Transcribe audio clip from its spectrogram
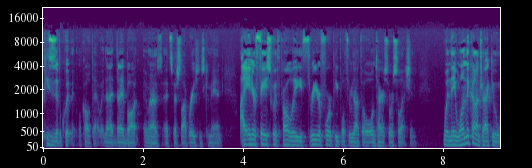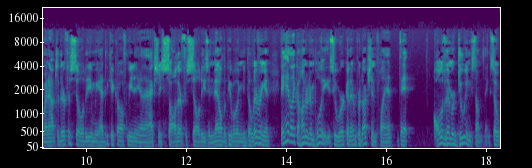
pieces of equipment, we'll call it that way, that I, that I bought when I was at Special Operations Command. I interfaced with probably three or four people throughout the whole entire source selection. When they won the contract and we went out to their facility and we had the kickoff meeting and I actually saw their facilities and met all the people that were delivering it, they had like 100 employees who work in their production plant that all of them are doing something. So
